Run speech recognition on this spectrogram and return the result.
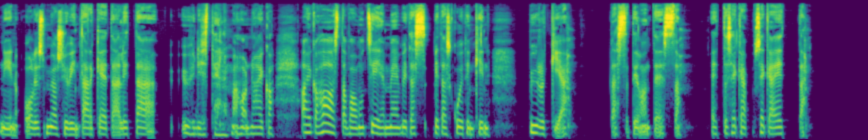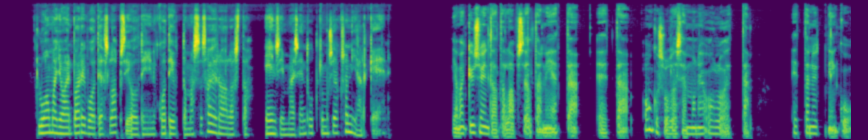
niin olisi myös hyvin tärkeää. Eli tämä yhdistelmä on aika, aika haastava, mutta siihen meidän pitäisi, pitäisi kuitenkin pyrkiä tässä tilanteessa, että sekä, sekä että. Luomajoen parivuotias lapsi oltiin kotiuttamassa sairaalasta ensimmäisen tutkimusjakson jälkeen. Ja mä kysyin tältä lapseltani, että, että onko sulla semmoinen olo, että, että nyt niin kuin,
